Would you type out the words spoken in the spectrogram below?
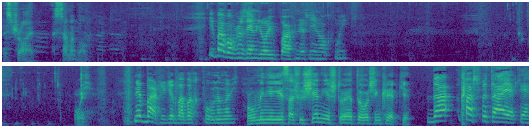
let's try it. Samagon. І баба вже землею пахне, синок мій. Ой. Не бачить, де баба повна мові. У меня есть ощущение, что это очень крепкий. Да, поспитаєте.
